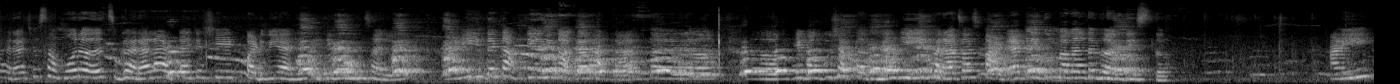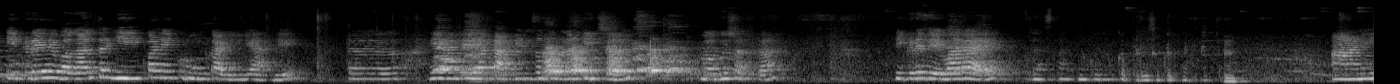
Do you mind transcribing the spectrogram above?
घराच्या समोरच घराला अटॅच अशी एक पडवी आहे तिथे घेऊन चालले. आणि इथे काकी आणि काका राहतात. तर हे बघू शकता तुम्ही ही घराचाच पार्ट आहे आता इथून बघाल तर घर दिसतं. आणि इकडे हे बघाल तर ही पण एक रूम काढलेली आहे. तर हे आहे या काकींचं पूर्ण किचन बघू शकता. इकडे देवारा आहे. जास्त नको कपडे सुकत घातले आणि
